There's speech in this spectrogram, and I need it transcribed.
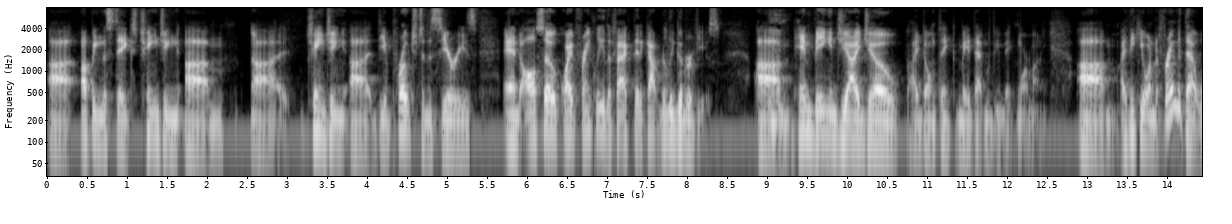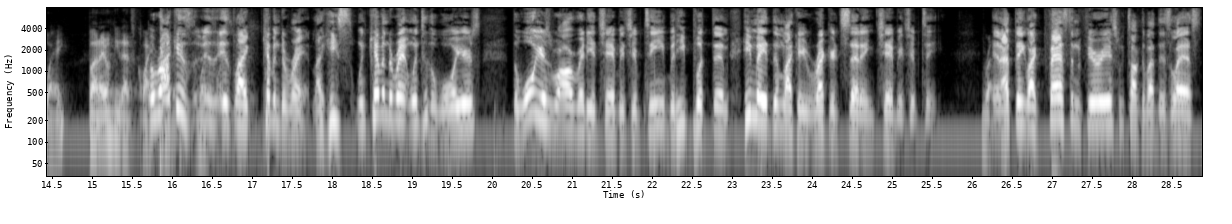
uh, upping the stakes, changing um, uh, changing uh, the approach to the series, and also, quite frankly, the fact that it got really good reviews. Um, Him being in GI Joe, I don't think made that movie make more money. Um, I think he wanted to frame it that way, but I don't think that's quite. But Rock is, is is like Kevin Durant. Like he's when Kevin Durant went to the Warriors, the Warriors were already a championship team, but he put them, he made them like a record-setting championship team. Right. And I think like Fast and Furious, we talked about this last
